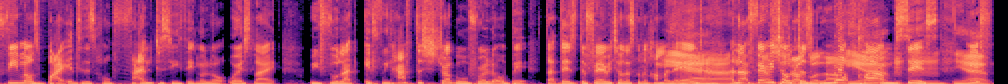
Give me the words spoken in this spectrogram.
females bite into this whole fantasy thing a lot where it's like, we feel like if we have to struggle for a little bit, that there's the fairy tale that's going to come at the end. And that fairy That tale does struggle, like, not yeah, come, sis. yeah. If,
